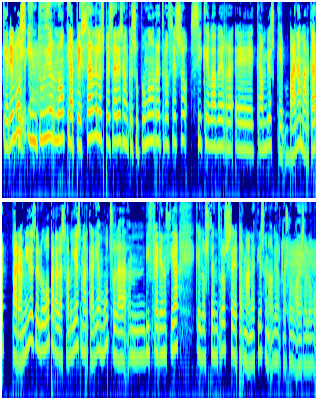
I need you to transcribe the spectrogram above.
Queremos Sí. intuir ¿no? que a pesar de los pesares, aunque suponga un retroceso, sí que va a haber eh, cambios que van a marcar, para mí desde luego, para las familias marcaría mucho la mm, diferencia que los centros eh, permaneciesen abiertos, Olga, desde luego.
